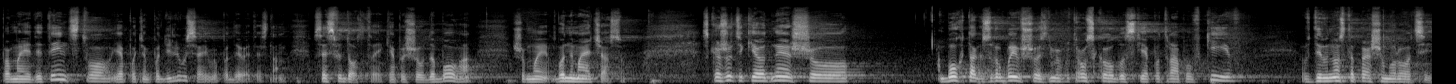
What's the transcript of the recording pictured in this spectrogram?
Про моє дитинство, я потім поділюся, і ви подивитесь там все свідоцтво, як я прийшов до Бога, щоб ми, бо немає часу. Скажу тільки одне, що Бог так зробив, що з Дніпропетровської області я потрапив в Київ в 91-му році.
